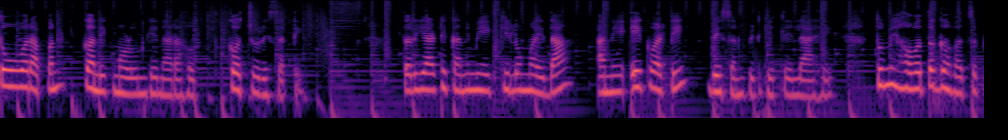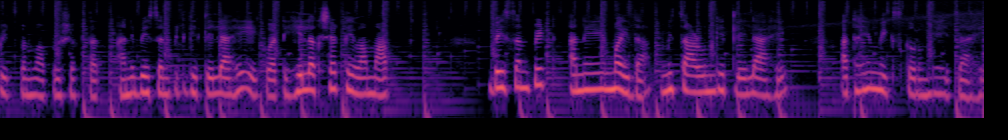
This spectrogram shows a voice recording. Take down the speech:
तोवर आपण कणिक मळून घेणार आहोत कचोरीसाठी. तर या ठिकाणी मी एक किलो मैदा आणि एक वाटी बेसन पीठ घेतलेलं आहे. तुम्ही हवं तर गव्हाचं पीठ पण वापरू शकतात. आणि बेसन पीठ घेतलेलं आहे एक वाटी. हे लक्षात ठेवा माप. बेसन पीठ आणि मैदा मी चाळून घेतलेला आहे. आता हे मिक्स करून घ्यायचं आहे.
